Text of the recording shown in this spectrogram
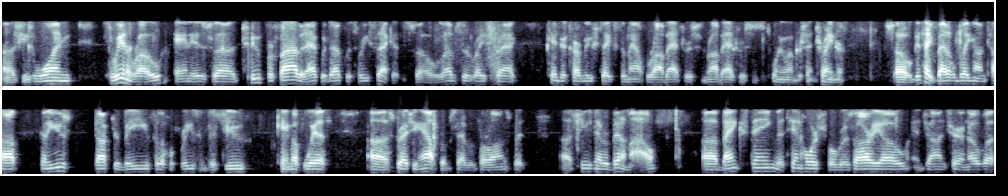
Uh, she's won three in a row and is uh, two for five at Aqueduct with three seconds. So loves the racetrack. Kendrick Carmouche takes them out for Rob Atras, and Rob Atras is a 21% trainer. So good take Battle Bling on top. Going to use Dr. B for the reasons that you came up with, uh, stretching out from seven furlongs, but uh, she's never been a mile. Uh, Bank Sting, the 10 horse for Rosario and John Terranova,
